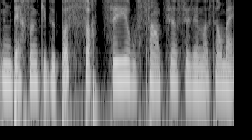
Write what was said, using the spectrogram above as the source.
une personne qui ne veut pas sortir ou sentir ses émotions, ben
